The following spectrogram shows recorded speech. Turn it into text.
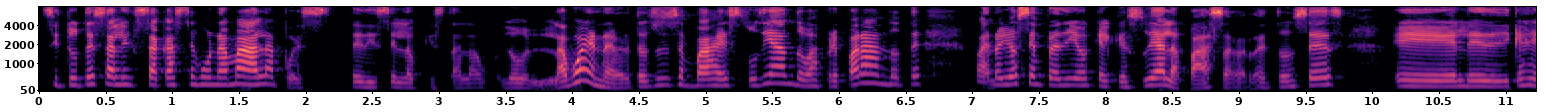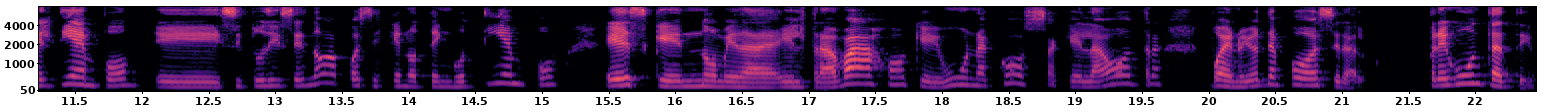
si tú te sali- sacaste una mala, pues te dice lo que está la, la buena, ¿verdad? Entonces vas estudiando, vas preparándote. Bueno, yo siempre digo que el que estudia la pasa, ¿verdad? Entonces, eh, le dedicas el tiempo. eh, si tú dices, no, pues es que no tengo tiempo, es que no me da el trabajo, que una cosa, que la otra. Bueno, yo te puedo decir algo. Pregúntate,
